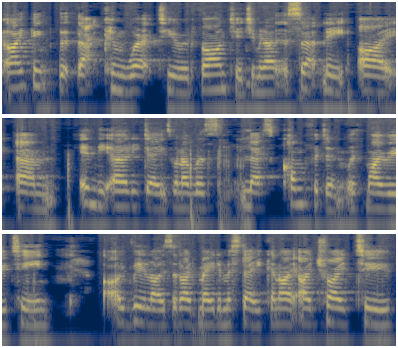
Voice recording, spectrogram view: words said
I think that that can work to your advantage. I mean, I, certainly, I um, in the early days when I was less confident with my routine, I realised that I'd made a mistake, and I, I tried to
